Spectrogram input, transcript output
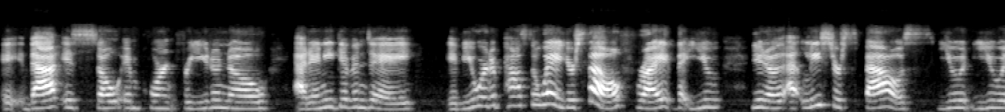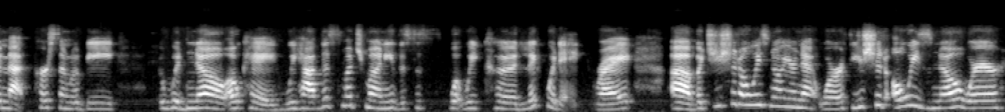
it, that is so important for you to know at any given day. If you were to pass away yourself, right, that you you know at least your spouse, you you and that person would be would know, okay, we have this much money. This is what we could liquidate, right? Uh, but you should always know your net worth. You should always know where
